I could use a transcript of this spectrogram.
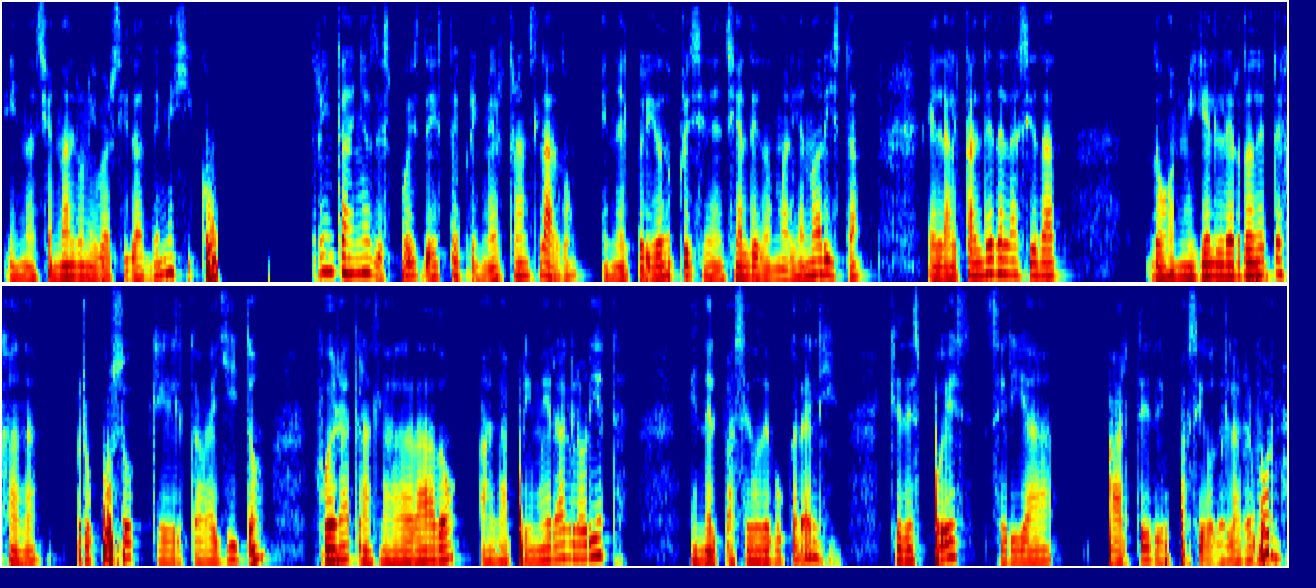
y Nacional Universidad de México. Treinta años después de este primer traslado, en el periodo presidencial de don Mariano Arista, el alcalde de la ciudad, don Miguel Lerdo de Tejada, propuso que el caballito fuera trasladado a la primera glorieta en el Paseo de Bucareli, que después sería parte del Paseo de la Reforma.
